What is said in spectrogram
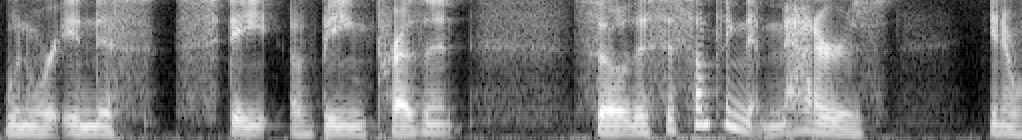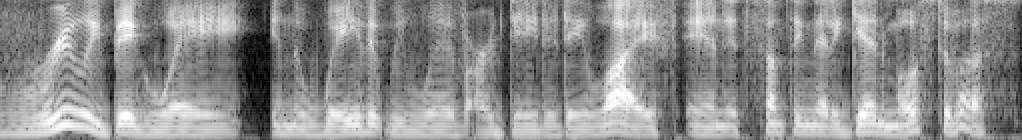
when we're in this state of being present. So, this is something that matters in a really big way in the way that we live our day to day life. And it's something that, again, most of us,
